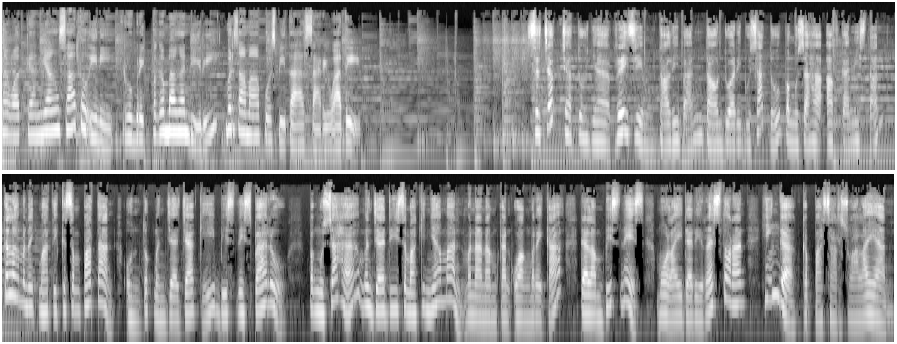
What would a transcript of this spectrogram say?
lewatkan yang satu ini, rubrik pengembangan diri bersama Puspita Sariwati. Sejak jatuhnya rezim Taliban tahun 2001, pengusaha Afghanistan telah menikmati kesempatan untuk menjajaki bisnis baru. Pengusaha menjadi semakin nyaman menanamkan uang mereka dalam bisnis, mulai dari restoran hingga ke pasar swalayan.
